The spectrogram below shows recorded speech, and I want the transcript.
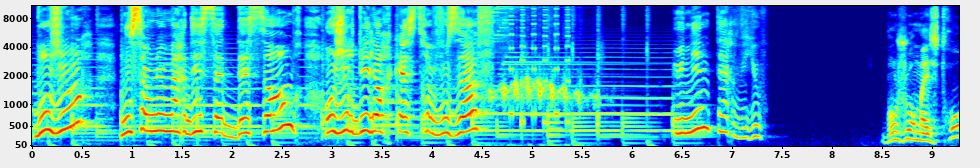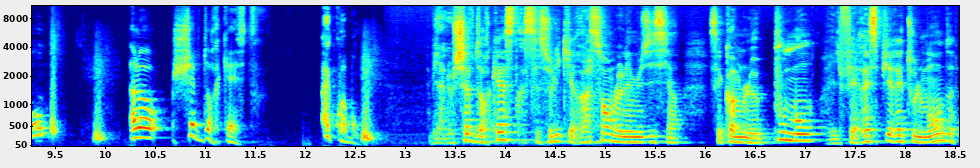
Bonjour, nous sommes le mardi 7 décembre. Aujourd'hui, l'orchestre vous offre une interview. Bonjour maestro. Alors, chef d'orchestre, à quoi bon? Eh bien, le chef d'orchestre, c'est celui qui rassemble les musiciens. C'est comme le poumon. Il fait respirer tout le monde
